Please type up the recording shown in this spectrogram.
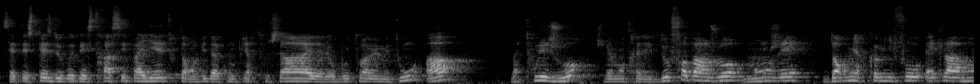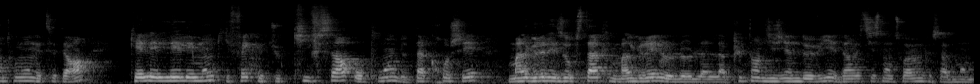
cette espèce de côté strass et paillettes où tu as envie d'accomplir tout ça et d'aller au bout de toi-même et tout, à bah, tous les jours, je vais m'entraîner deux fois par jour, manger, dormir comme il faut, être là avant tout le monde, etc. Quel est l'élément qui fait que tu kiffes ça au point de t'accrocher malgré les obstacles, malgré la, la putain d'hygiène de vie et d'investissement de soi-même que ça demande?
